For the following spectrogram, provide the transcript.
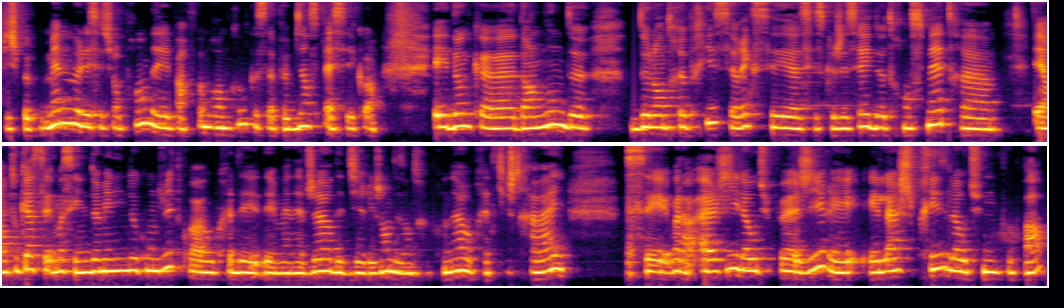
Puis je peux même me laisser surprendre et parfois me rendre compte que ça peut bien se passer, quoi. Et donc, euh, dans le monde de, de l'entreprise, c'est vrai que c'est, c'est ce que j'essaye de transmettre. Euh, et en tout cas, c'est, moi, c'est une de mes lignes de conduite, quoi, auprès des, des managers, des dirigeants, des entrepreneurs, auprès de qui je travaille c'est voilà, agis là où tu peux agir et, et, lâche prise là où tu ne peux pas.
